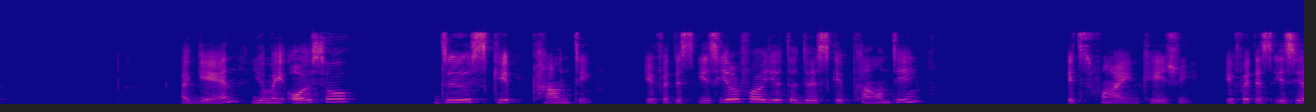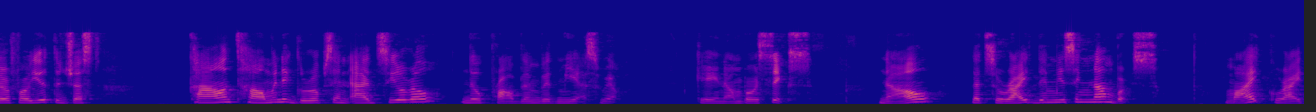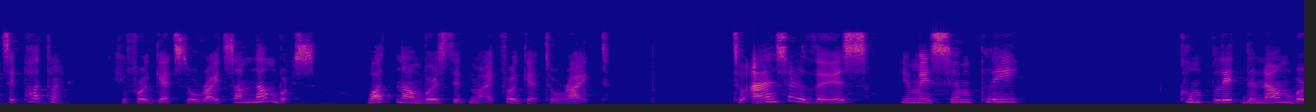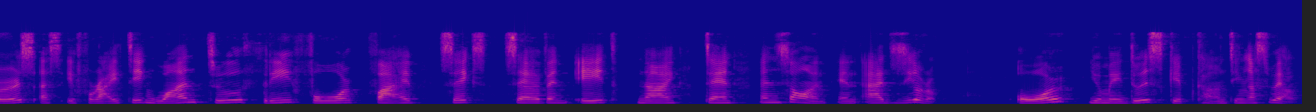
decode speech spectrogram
Again, you may also do skip counting. If it is easier for you to do skip counting, it's fine, KG. If it is easier for you to just count how many groups and add zero, no problem with me as well. Okay, number six. Now, let's write the missing numbers. Mike writes a pattern. He forgets to write some numbers. What numbers did Mike forget to write? To answer this, you may simply complete the numbers as if writing 1, 2, 3, 4, 5, 6, 7, 8, 9, 10, and so on and add 0. Or you may do skip counting as well.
